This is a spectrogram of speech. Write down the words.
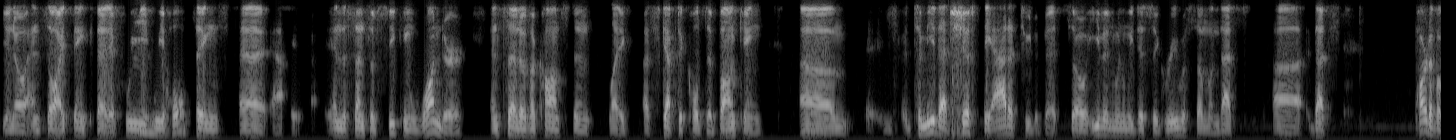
you know, and so I think that if we hmm. we hold things uh, in the sense of seeking wonder instead of a constant like a skeptical debunking, um, to me that shifts the attitude a bit. So even when we disagree with someone, that's uh, that's part of a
